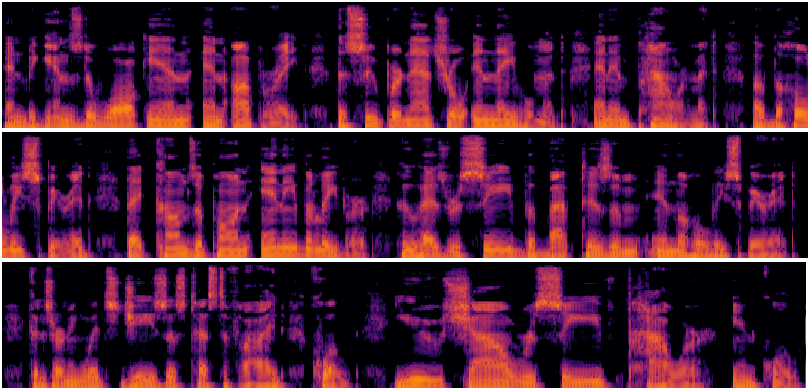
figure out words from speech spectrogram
and begins to walk in and operate the supernatural enablement and empowerment of the Holy Spirit that comes upon any believer who has received the baptism in the Holy Spirit, concerning which Jesus testified, quote, You shall receive power, end quote.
